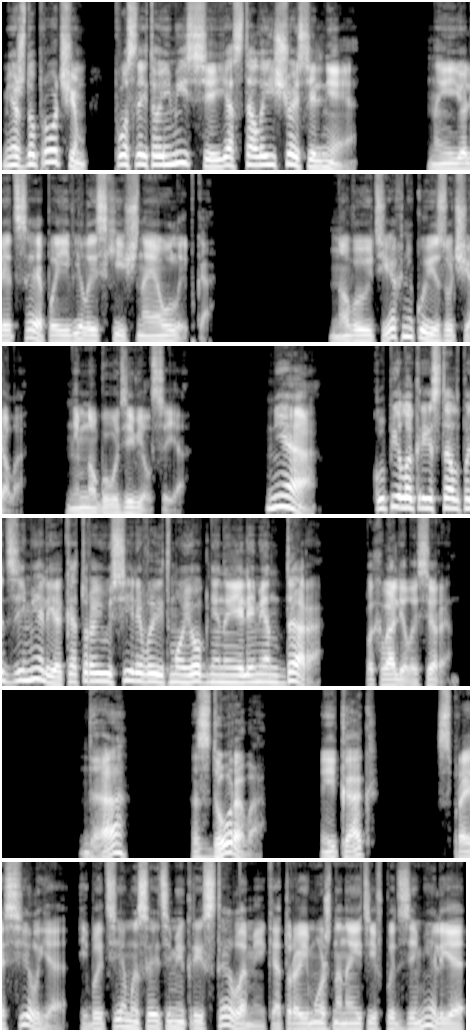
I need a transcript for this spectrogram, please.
«Между прочим, после той миссии я стала еще сильнее. На ее лице появилась хищная улыбка. «Новую технику изучала?» Немного удивился я. не Купила кристалл подземелья, который усиливает мой огненный элемент дара», — похвалила Сирен. «Да? Здорово. И как?» — спросил я, ибо темы с этими кристаллами, которые можно найти в подземелье,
